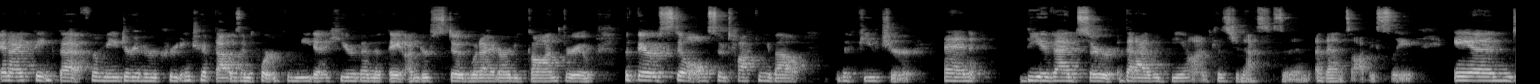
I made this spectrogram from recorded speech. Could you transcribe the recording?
And I think that for me during the recruiting trip, that was important for me to hear them that they understood what I had already gone through. But they're still also talking about the future. And the events or that I would be on because gymnastics and events, obviously. And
